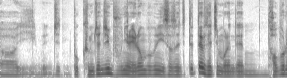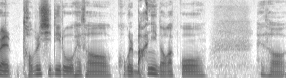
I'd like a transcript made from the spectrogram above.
어, 이 이제 뭐 금전적인 부분이나 이런 부분이 있어서 뜻대로 될지 모르겠는데 음. 더블 앨, 더블 CD로 해서 곡을 많이 넣어갖고 해서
